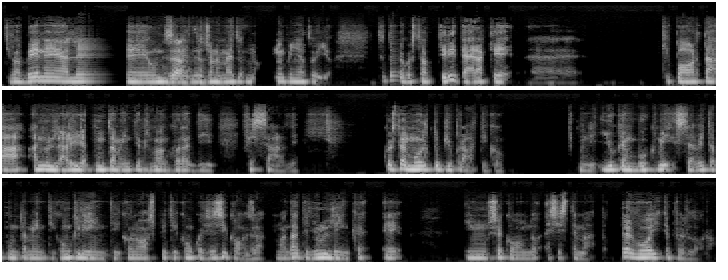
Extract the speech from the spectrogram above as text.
Ti va bene alle 11, esatto. mezzogiorno e mezzo? No, sono impegnato io. Tutta questa tiritera che, eh, che porta a annullare gli appuntamenti prima ancora di fissarli. Questo è molto più pratico. Quindi you can book me se avete appuntamenti con clienti, con ospiti, con qualsiasi cosa, mandategli un link e in un secondo è sistemato, per voi e per loro.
